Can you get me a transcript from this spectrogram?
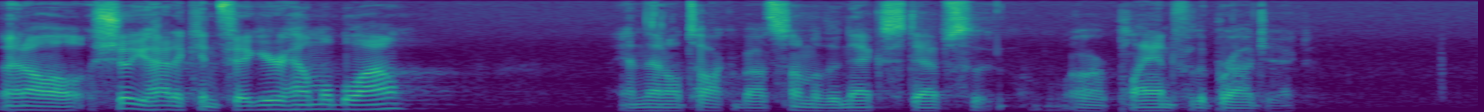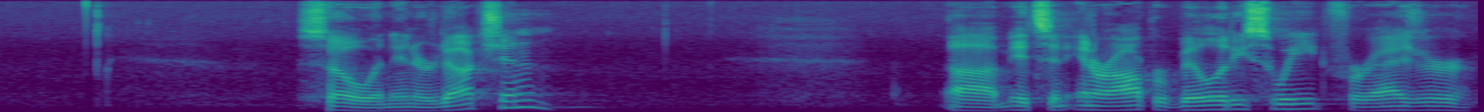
and I'll show you how to configure Himmelblau, and then I'll talk about some of the next steps that are planned for the project. So an introduction. Um, it's an interoperability suite for Azure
